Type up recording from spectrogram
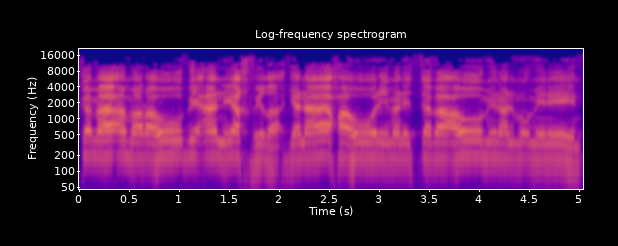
كما أمره بأن يخفض جناحه لمن اتبعه من المؤمنين.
